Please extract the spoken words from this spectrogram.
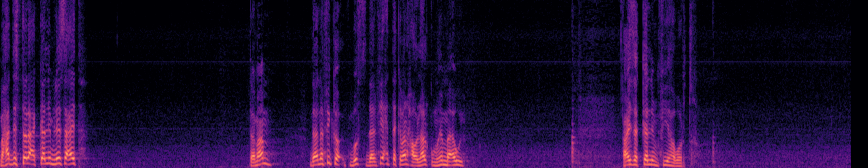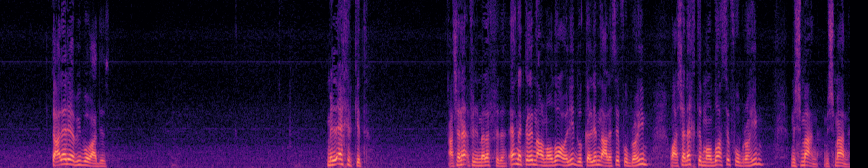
محدش طلع اتكلم ليه ساعتها؟ تمام؟ ده أنا في. بص ده في حتة كمان هقولها لكم مهمة قوي. عايز اتكلم فيها برضه. تعالى لي يا بيبو بعد إذنك. من الآخر كده. عشان أقفل الملف ده. إحنا اتكلمنا على موضوع وليد واتكلمنا على سيف وابراهيم وعشان أختم موضوع سيف وابراهيم مش معنى مش معنى.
